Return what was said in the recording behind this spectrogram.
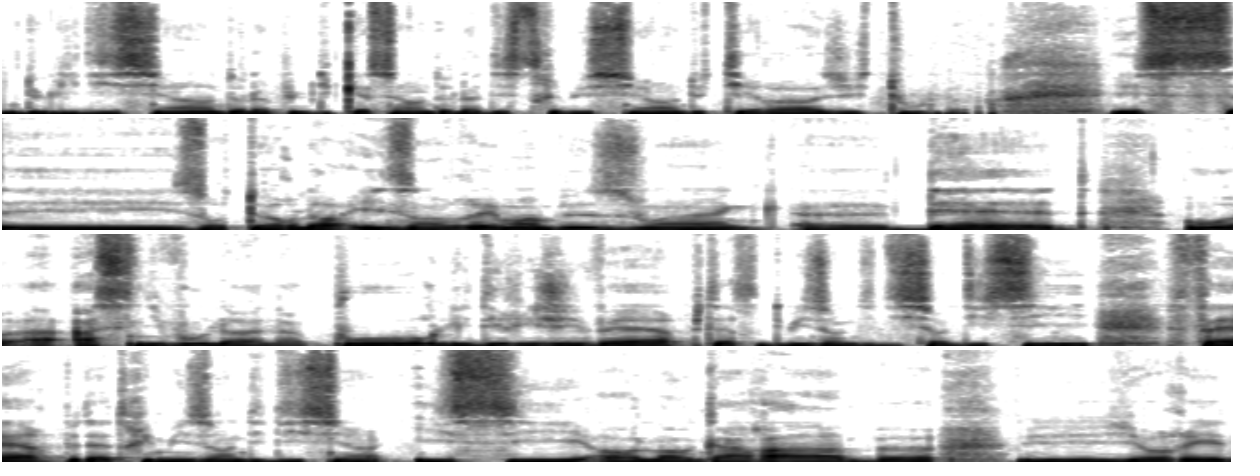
de l'édition, de la publication, de la distribution, du tirage et tout. Et ces auteurs-là, ils ont vraiment besoin euh, d'aide à, à ce niveau-là, là, pour les diriger vers peut-être une maison d'édition d'ici, faire peut-être une maison d'édition ici en langue arabe. Euh, Il y aurait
